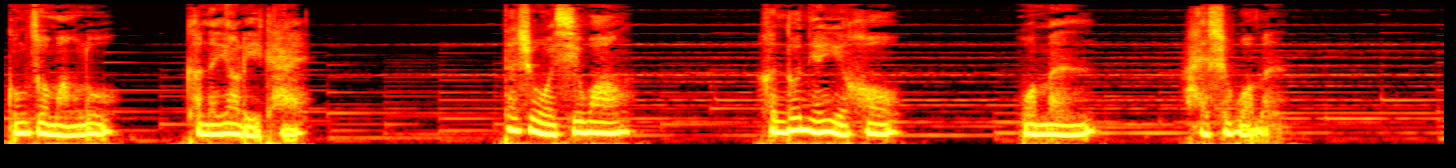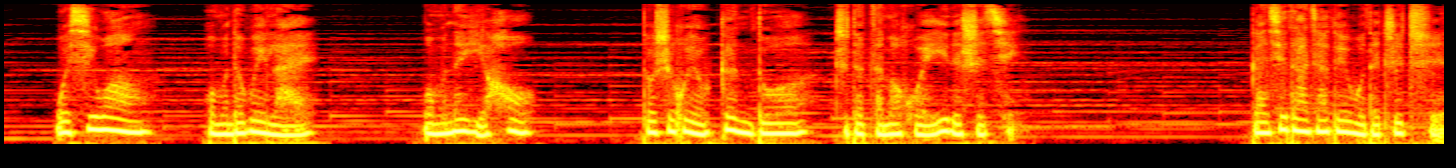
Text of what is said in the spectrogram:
工作忙碌，可能要离开。但是我希望，很多年以后，我们还是我们。我希望我们的未来，我们的以后，都是会有更多值得咱们回忆的事情。感谢大家对我的支持，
